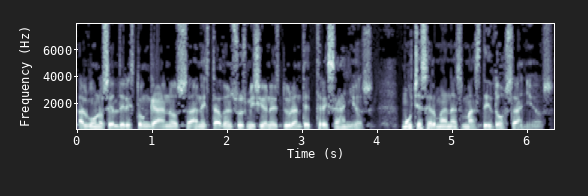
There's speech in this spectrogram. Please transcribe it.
Algunos élderes tonganos han estado en sus misiones durante tres años, muchas hermanas más de dos años.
